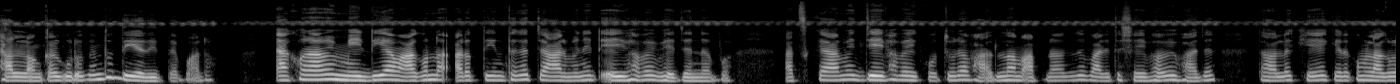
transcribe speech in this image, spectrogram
ঝাল লঙ্কার গুঁড়ো কিন্তু দিয়ে দিতে পারো। এখন আমি মিডিয়াম, আগুন আরও তিন থেকে চার মিনিট এইভাবে ভেজে নেব। আজকে আমি যেইভাবে কচুরা ভাজলাম, আপনারা যদি বাড়িতে সেইভাবেই ভাজেন, তাহলে খেয়ে কীরকম লাগল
